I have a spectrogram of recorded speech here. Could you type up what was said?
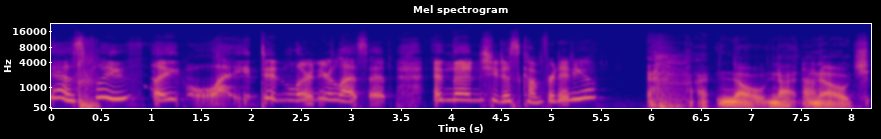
Yes, please. Like, what? You didn't learn your lesson. And then she just comforted you? I, no, not Oh. no. She,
